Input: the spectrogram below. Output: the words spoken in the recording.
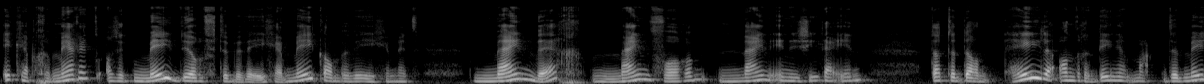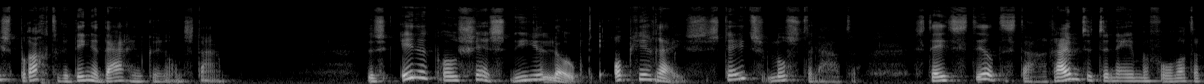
Ik heb gemerkt, als ik mee durf te bewegen en mee kan bewegen met mijn weg, mijn vorm, mijn energie daarin, dat er dan hele andere dingen, maar de meest prachtige dingen daarin kunnen ontstaan. Dus in het proces die je loopt, op je reis, steeds los te laten, steeds stil te staan, ruimte te nemen voor wat er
